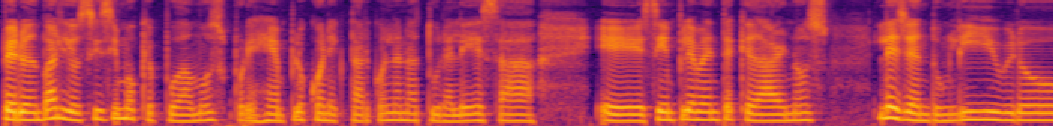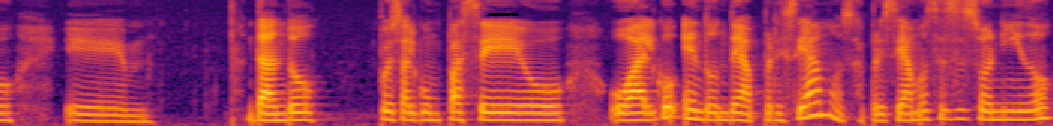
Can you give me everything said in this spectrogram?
pero es valiosísimo que podamos, por ejemplo, conectar con la naturaleza, eh, simplemente quedarnos leyendo un libro, eh, dando pues algún paseo o algo en donde apreciamos, apreciamos ese sonido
